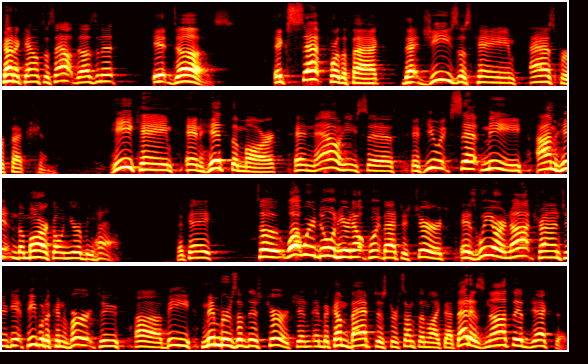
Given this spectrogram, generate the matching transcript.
kind of counts us out, doesn't it? It does, except for the fact that Jesus came as perfection. He came and hit the mark, and now he says, if you accept me, I'm hitting the mark on your behalf. Okay? So, what we're doing here at Elk Point Baptist Church is we are not trying to get people to convert to uh, be members of this church and, and become Baptist or something like that. That is not the objective.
